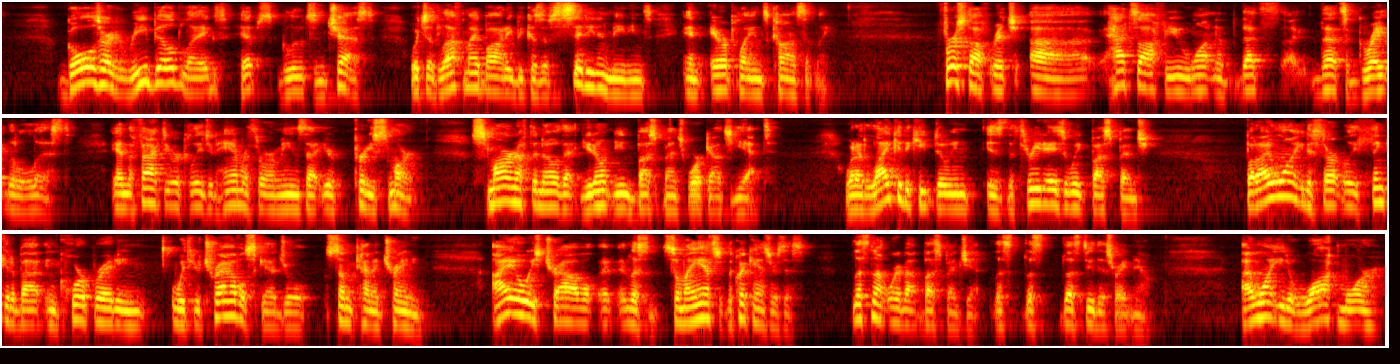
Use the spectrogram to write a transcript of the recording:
Goals are to rebuild legs, hips, glutes, and chest, which has left my body because of sitting in meetings and airplanes constantly first off, Rich, uh, hats off for you wanting to. That's that's a great little list. And the fact that you're a collegiate hammer thrower means that you're pretty smart, smart enough to know that you don't need bus bench workouts yet. What I'd like you to keep doing is the three days a week bus bench, but I want you to start really thinking about incorporating with your travel schedule some kind of training. I always travel. And listen, so my answer, the quick answer is this: let's not worry about bus bench yet. Let's let's let's do this right now. I want you to walk more,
